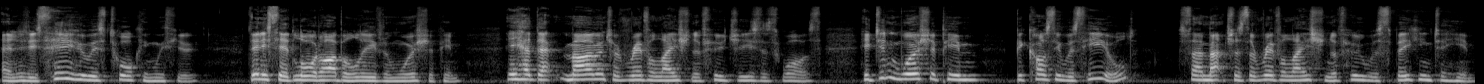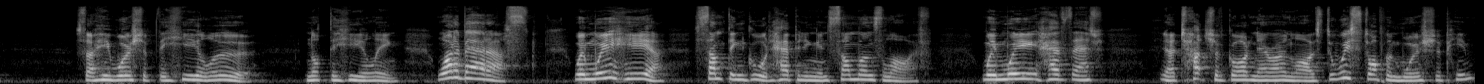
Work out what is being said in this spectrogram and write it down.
and it is he who is talking with you. Then he said, Lord, I believe and worship him. He had that moment of revelation of who Jesus was. He didn't worship him because he was healed so much as the revelation of who was speaking to him. So he worshipped the healer, not the healing. What about us? When we hear something good happening in someone's life, when we have that you know, touch of God in our own lives, do we stop and worship him?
